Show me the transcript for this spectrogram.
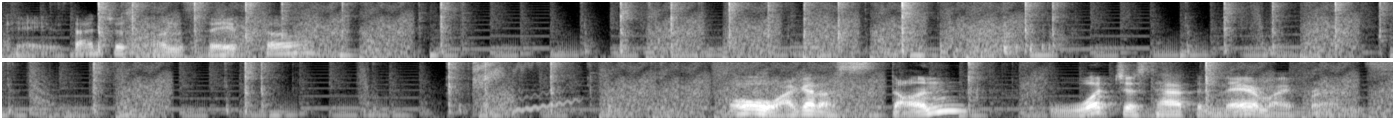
Okay, is that just unsafe though? Oh, I got a stun? What just happened there, my friends?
